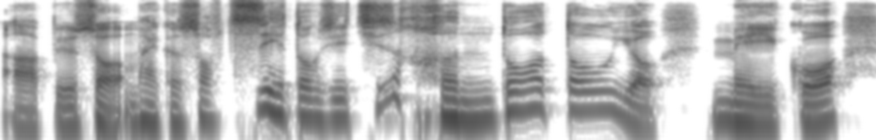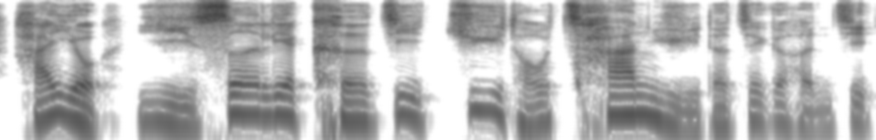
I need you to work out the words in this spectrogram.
啊，比如说 Microsoft 这些东西，其实很多都有美国还有以色列科技巨头参与的这个痕迹。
